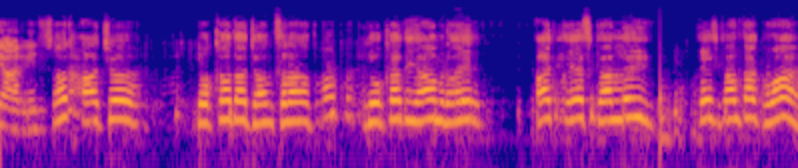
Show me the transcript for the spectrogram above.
ਜਾ ਰਹੇ ਨੇ। ਸਰ, ਅੱਜ ਲੋਕਾਂ ਦਾ ਜਨ ਸਲਾਹ ਲੋਕਾਂ ਦੀ ਆਮ ਰਾਏ, ਅੱਜ ਇਸ ਗੱਲ ਲਈ, ਇਸ ਗੱਲ ਦਾ ਗਵਾਹ ਹੈ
